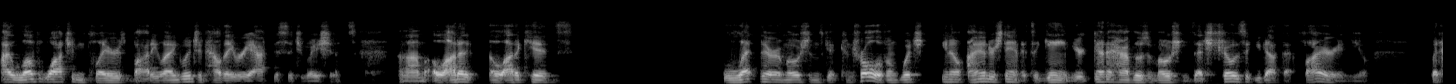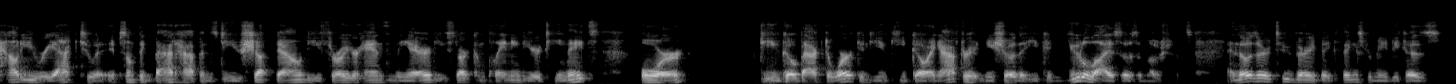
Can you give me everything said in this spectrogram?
I love watching players' body language and how they react to situations. Um, a lot of a lot of kids let their emotions get control of them, which you know I understand. It's a game. You're gonna have those emotions. That shows that you got that fire in you but how do you react to it? If something bad happens, do you shut down? Do you throw your hands in the air? Do you start complaining to your teammates? Or do you go back to work and do you keep going after it and you show that you can utilize those emotions? And those are two very big things for me because,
